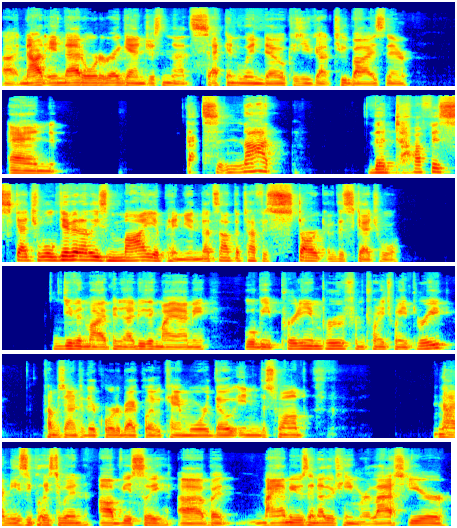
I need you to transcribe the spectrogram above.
Uh, not in that order again, just in that second window because you've got two buys there, and that's not the toughest schedule. Given at least my opinion, that's not the toughest start of the schedule. Given my opinion, I do think Miami will be pretty improved from 2023 comes down to their quarterback play with Cam Ward, though, in the swamp. Not an easy place to win, obviously. Uh, but Miami was another team where last year,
